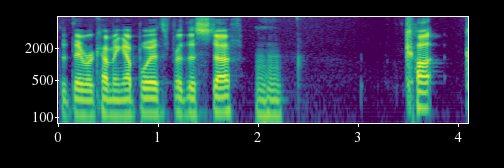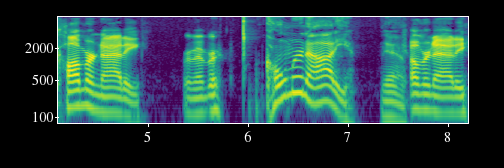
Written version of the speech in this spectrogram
that they were coming up with for this stuff? Mm-hmm. Co- Comirnaty. Remember? Comirnaty. Yeah. Comirnaty.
